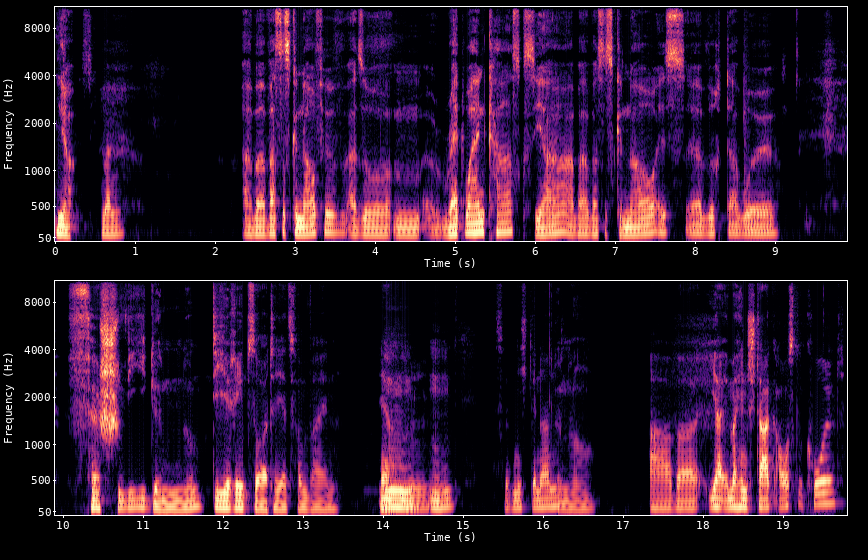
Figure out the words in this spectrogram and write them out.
Ja. Das sieht man. Aber was es genau für, also um, Red Wine Casks, ja, aber was es genau ist, äh, wird da wohl verschwiegen. Ne? Die Rebsorte jetzt vom Wein. Ja, Mhm, mhm. das wird nicht genannt. Genau. Aber ja, immerhin stark ausgekohlt.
